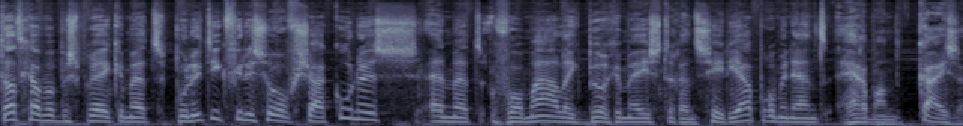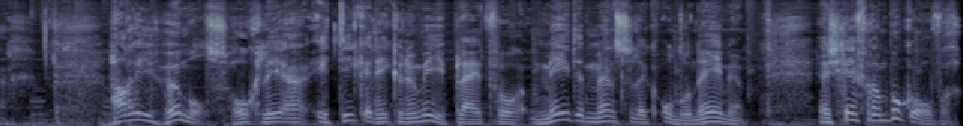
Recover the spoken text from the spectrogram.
Dat gaan we bespreken met politiek filosoof Sjaak Koenis... en met voormalig burgemeester en CDA-prominent Herman Keizer. Harry Hummels, hoogleraar ethiek en economie... pleit voor medemenselijk ondernemen. Hij schreef er een boek over,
